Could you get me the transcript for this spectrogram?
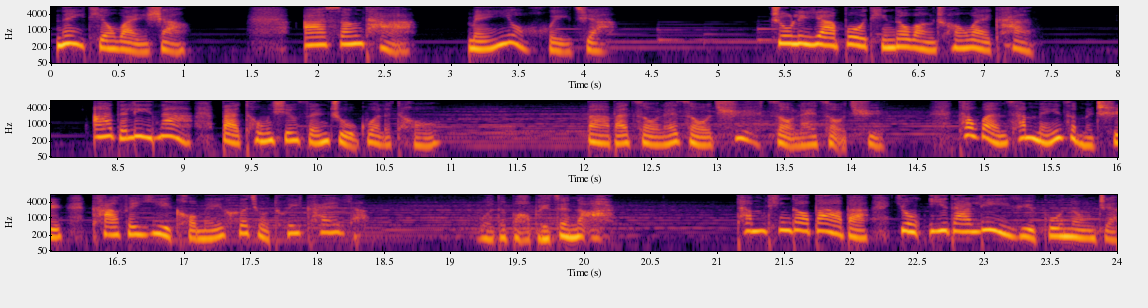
那天晚上，阿桑塔没有回家。茱莉亚不停的往窗外看。阿德丽娜把通心粉煮过了头。爸爸走来走去，走来走去。他晚餐没怎么吃，咖啡一口没喝就推开了。我的宝贝在哪儿？他们听到爸爸用意大利语咕哝着。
